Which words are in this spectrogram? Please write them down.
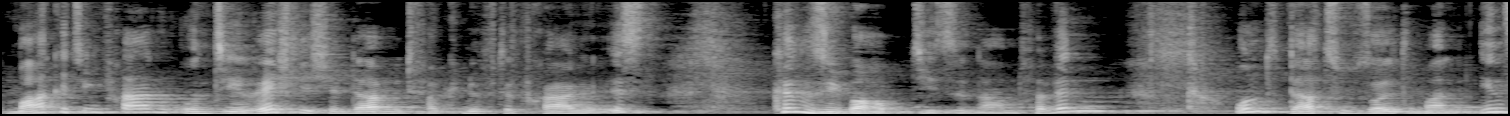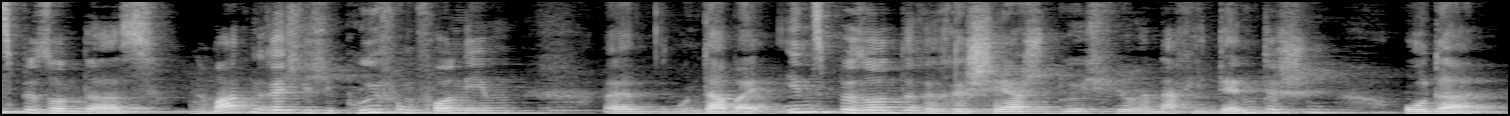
Marketingfragen und die rechtliche damit verknüpfte Frage ist, können Sie überhaupt diese Namen verwenden? Und dazu sollte man insbesondere eine markenrechtliche Prüfung vornehmen äh, und dabei insbesondere Recherchen durchführen nach identischen oder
